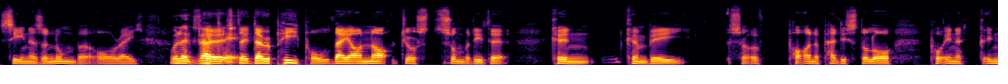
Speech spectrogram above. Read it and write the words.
seen as a number or a Well, exactly. they, they're a people. They are not just somebody that can can be sort of put on a pedestal or put in a in,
